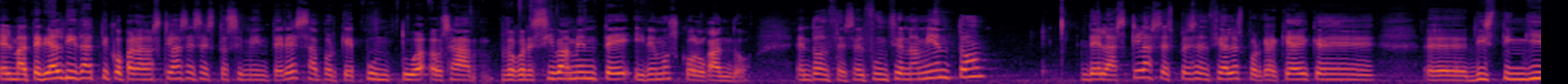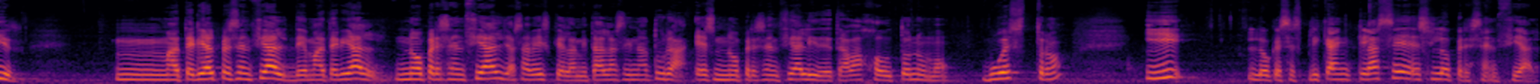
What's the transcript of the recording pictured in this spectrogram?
El material didáctico para las clases, esto sí me interesa porque o sea, progresivamente iremos colgando. Entonces, el funcionamiento de las clases presenciales, porque aquí hay que eh, distinguir Mm, material presencial de material no presencial, ya sabéis que la mitad de la asignatura es no presencial y de trabajo autónomo vuestro, y lo que se explica en clase es lo presencial,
